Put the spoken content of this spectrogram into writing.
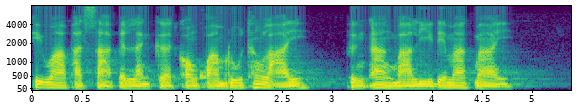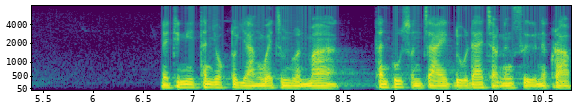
ที่ว่าภาษาเป็นแหล่งเกิดของความรู้ทั้งหลาย พึงอ้างบาลีได้มากมาย ในที่นี้ท่านยกตัวอย่างไว้จำนวนมาก ท่านผู้สนใจดูได้จากหนังสือนะครับ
